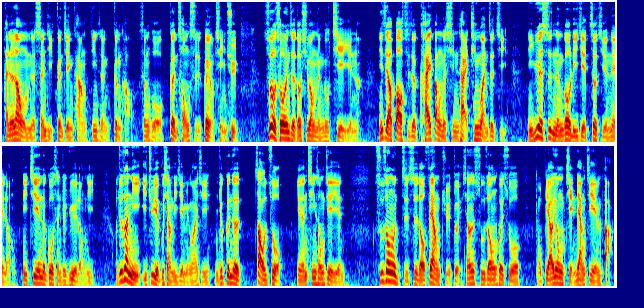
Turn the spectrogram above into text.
还能让我们的身体更健康、精神更好、生活更充实、更有情趣。所有抽烟者都希望能够戒烟呢。你只要抱持着开放的心态听完这集，你越是能够理解这集的内容，你戒烟的过程就越容易。我就算你一句也不想理解没关系，你就跟着照做，也能轻松戒烟。书中的指示都非常绝对，像是书中会说，我不要用减量戒烟法，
